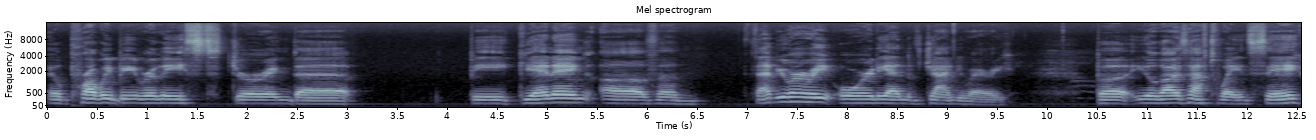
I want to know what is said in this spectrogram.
It'll probably be released during the beginning of um, February or the end of January. But you guys have to wait and see.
